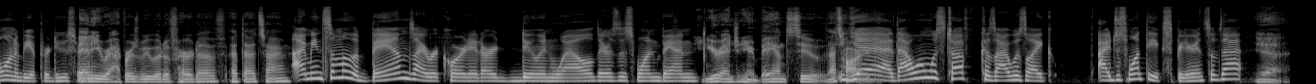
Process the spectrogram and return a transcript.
want to be a producer. Any rappers we would have heard of at that time? I mean, some of the bands I recorded are doing well. There's this one band. You're engineering bands too. That's hard. Yeah, that one was tough because I was like, I just want the experience of that. Yeah.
